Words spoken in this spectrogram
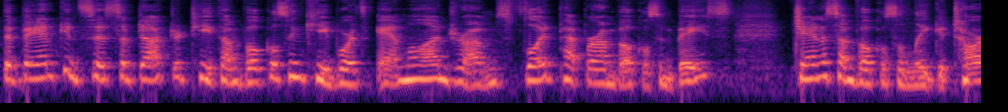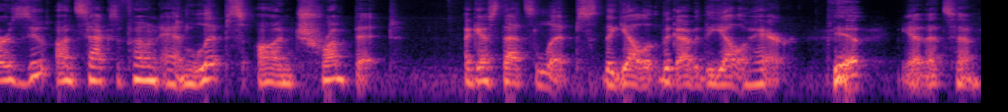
the band consists of Dr. Teeth on vocals and keyboards, Animal on drums, Floyd Pepper on vocals and bass, Janice on vocals and lead guitar, Zoot on saxophone, and Lips on trumpet. I guess that's Lips, the yellow, the guy with the yellow hair. Yep. Yeah, that's him.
